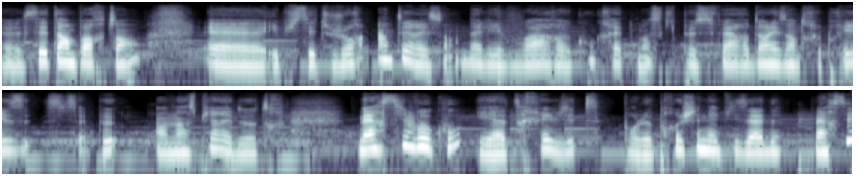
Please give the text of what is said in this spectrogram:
Euh, c'est important. Et puis c'est toujours intéressant d'aller voir concrètement ce qui peut se faire dans les entreprises, si ça peut en inspirer d'autres. Merci beaucoup et à très vite pour le prochain épisode. Merci.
